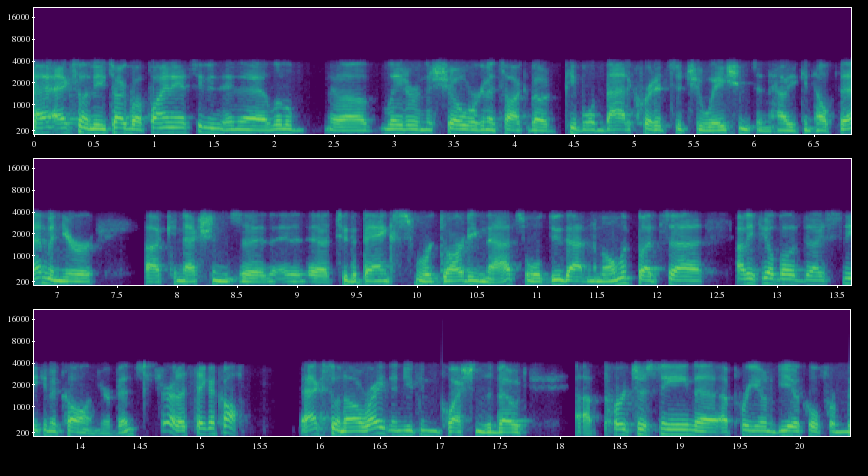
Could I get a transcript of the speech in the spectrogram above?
Uh, excellent. You talk about financing, and, a little uh, later in the show, we're going to talk about people in bad credit situations and how you can help them. And your uh, connections uh, uh, to the banks regarding that. So we'll do that in a moment. But uh, how do you feel about uh, sneaking a call in here, Vince? Sure, let's take a call. Excellent. All right, then you can questions about uh, purchasing a, a, pre-owned vehicle from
